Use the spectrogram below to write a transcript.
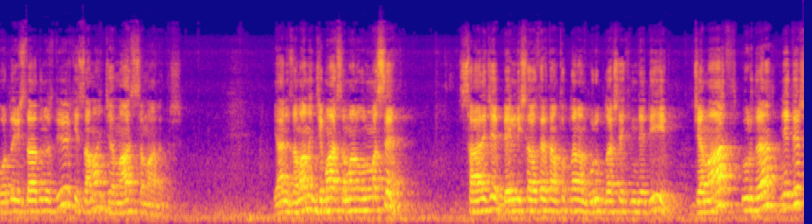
orada üstadımız diyor ki zaman cemaat zamanıdır. Yani zamanın cemaat zamanı olması sadece belli şahıslar tarafından toplanan gruplar şeklinde değil. Cemaat burada nedir?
